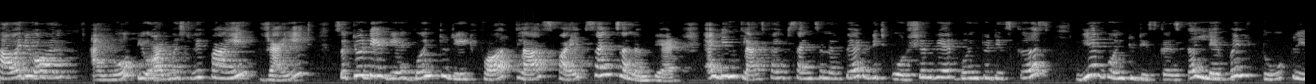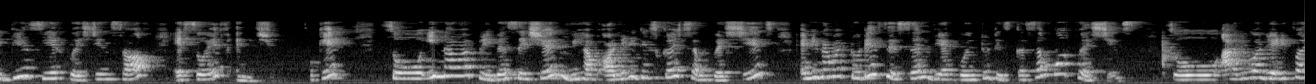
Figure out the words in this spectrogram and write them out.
How are you all? I hope you all must be fine, right? So today we are going to read for class 5 science olympiad and in class 5 science olympiad which portion we are going to discuss? We are going to discuss the level 2 previous year questions of SOF NSO. Okay. So in our previous session we have already discussed some questions and in our today's session we are going to discuss some more questions. So are you all ready for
